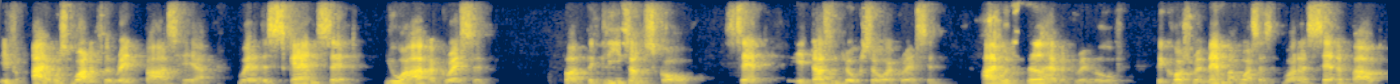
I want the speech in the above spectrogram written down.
if I was one of the red bars here, where the scan said you are aggressive, but the Gleason score said it doesn't look so aggressive, I would still have it removed. Because remember what I, what I said about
